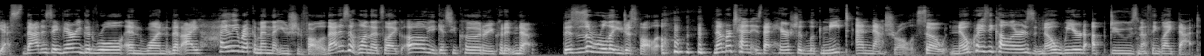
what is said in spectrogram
Yes, that is a very good rule and one that I highly recommend that you should follow. That isn't one that's like, oh, you guess you could or you couldn't. No. This is a rule that you just follow. Number 10 is that hair should look neat and natural. So no crazy colors, no weird updos, nothing like that.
